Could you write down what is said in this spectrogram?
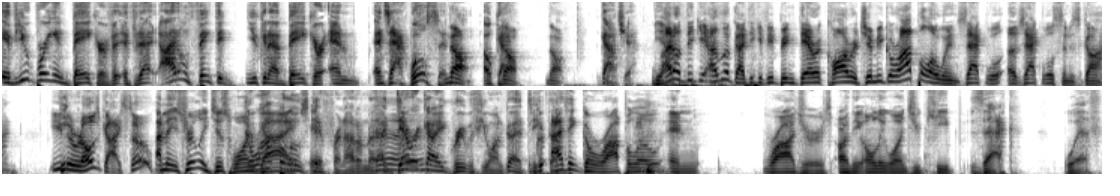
If you bring in Baker, if, if that I don't think that you can have Baker and, and Zach Wilson. No. Okay. No. No. Gotcha. Yeah. I don't think. You, I look. I think if you bring Derek Carr or Jimmy Garoppolo in, Zach uh, Zach Wilson is gone. Either of those guys too. I mean, it's really just one guy. Garoppolo's different. I don't know. Derek, I agree with you on. Go ahead, Tito. I think Garoppolo and Rodgers are the only ones you keep Zach with.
